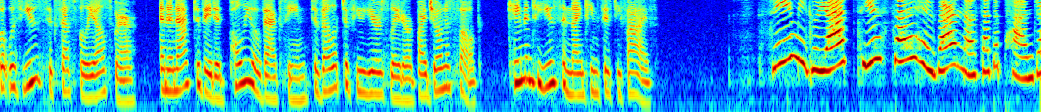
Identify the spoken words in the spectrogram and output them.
but was used successfully elsewhere. An inactivated polio vaccine, developed a few years later by Jonas Salk, came into use in 1955. سی میگوید توی سال 1950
